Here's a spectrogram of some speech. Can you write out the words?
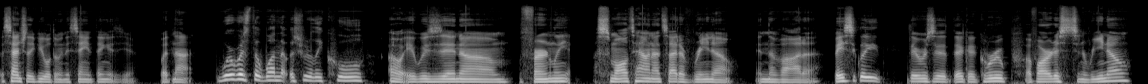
essentially people doing the same thing as you, but not. Where was the one that was really cool? Oh, it was in um, Fernley, a small town outside of Reno in Nevada. Basically, there was a like a group of artists in Reno.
